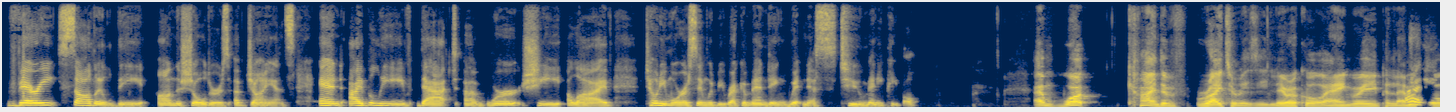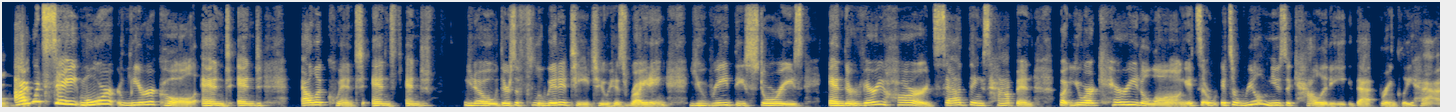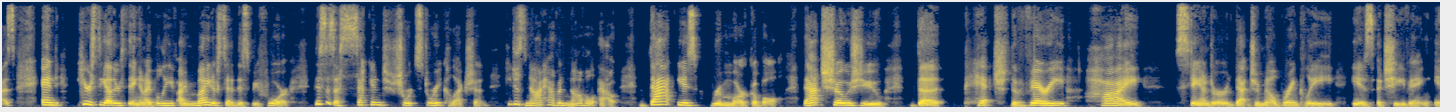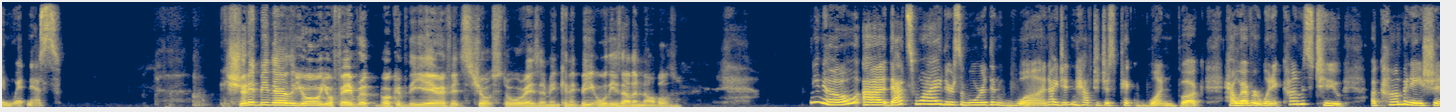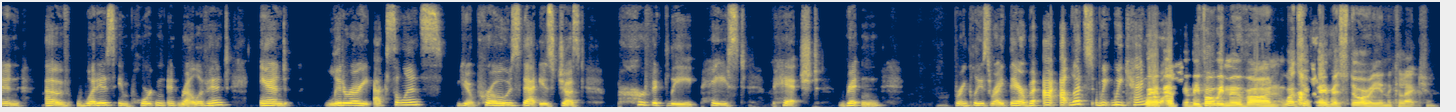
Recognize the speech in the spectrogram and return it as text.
very solidly on the shoulders of giants, and I believe that um, were she alive, Toni Morrison would be recommending Witness to many people. And what kind of writer is he? Lyrical, angry, polemical? I, I would say more lyrical and and eloquent and and you know there's a fluidity to his writing you read these stories and they're very hard sad things happen but you are carried along. It's a it's a real musicality that brinkley has. And here's the other thing and i believe i might have said this before this is a second short story collection. He does not have a novel out. That is remarkable. That shows you the pitch the very high standard that jamel brinkley is achieving in witness should it be though your your favorite book of the year if it's short stories? I mean, can it beat all these other novels? You know, uh, that's why there's more than one. I didn't have to just pick one book. However, when it comes to a combination of what is important and relevant and literary excellence, you know, prose that is just perfectly paced, pitched, written, Brinkley's right there. But I, I, let's we we can Wait, go. But before we move on, what's your favorite story in the collection?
